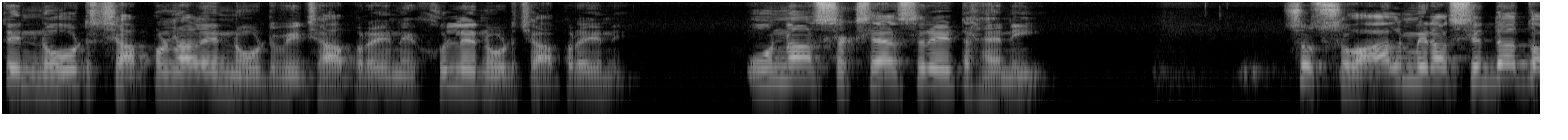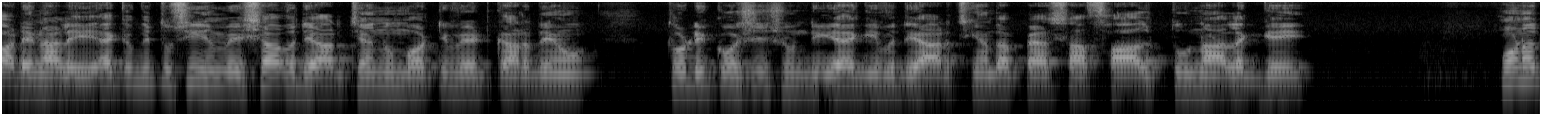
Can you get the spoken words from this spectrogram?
ਤੇ ਨੋਟ ਛਾਪਣ ਵਾਲੇ ਨੋਟ ਵੀ ਛਾਪ ਰਹੇ ਨੇ ਖੁੱਲੇ ਨੋਟ ਛਾਪ ਰਹੇ ਨੇ। ਉਹਨਾਂ ਸਕਸੈਸ ਰੇਟ ਹੈ ਨਹੀਂ। ਸੋ ਸਵਾਲ ਮੇਰਾ ਸਿੱਧਾ ਤੁਹਾਡੇ ਨਾਲ ਇਹ ਹੈ ਕਿਉਂਕਿ ਤੁਸੀਂ ਹਮੇਸ਼ਾ ਵਿਦਿਆਰਥੀਆਂ ਨੂੰ ਮੋਟੀਵੇਟ ਕਰਦੇ ਹੋ। ਤੁਹਾਡੀ ਕੋਸ਼ਿਸ਼ ਹੁੰਦੀ ਹੈ ਕਿ ਵਿਦਿਆਰਥੀਆਂ ਦਾ ਪੈਸਾ ਫालतू ਨਾ ਲੱਗੇ। ਹੁਣ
